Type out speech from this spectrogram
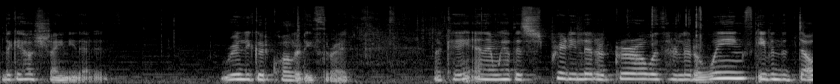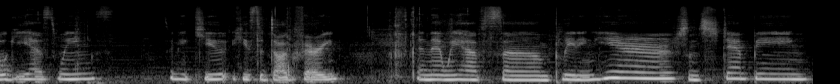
look at how shiny that is. Really good quality thread. Okay, and then we have this pretty little girl with her little wings. Even the doggy has wings. Isn't he cute? He's the dog fairy. And then we have some pleating here, some stamping.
